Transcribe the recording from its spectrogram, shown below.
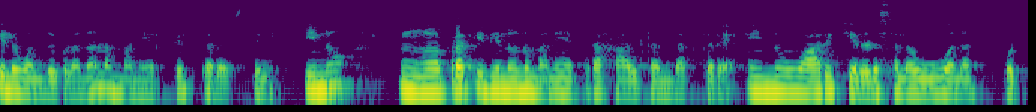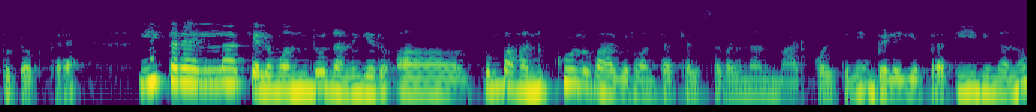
ಕೆಲವೊಂದುಗಳನ್ನು ನಮ್ಮ ಮನೆಯವ್ರ ಕೇಳಿ ತರಿಸ್ತೀನಿ. ಇನ್ನು ಪ್ರತಿದಿನವೂ ಮನೆ ಹತ್ರ ಹಾಲು ತಂದಾಕ್ತಾರೆ. ಇನ್ನು ವಾರಕ್ಕೆ ಎರಡು ಸಲ ಹೂವನ್ನು ಕೊಟ್ಬಿಟ್ಟು ಹೋಗ್ತಾರೆ. ಈ ಥರ ಎಲ್ಲ ಕೆಲವೊಂದು ನನಗೆ ತುಂಬ ಅನುಕೂಲವಾಗಿರುವಂಥ ಕೆಲಸಗಳನ್ನ ನಾನು ಮಾಡ್ಕೊಳ್ತೀನಿ. ಬೆಳಿಗ್ಗೆ ಪ್ರತಿದಿನವೂ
